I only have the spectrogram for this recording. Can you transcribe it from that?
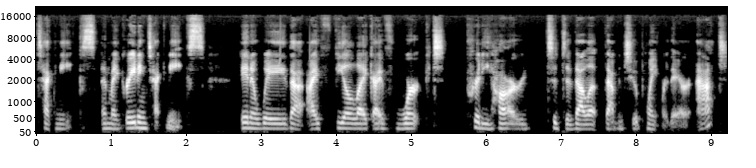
techniques and my grading techniques in a way that i feel like i've worked pretty hard to develop them to a point where they're at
